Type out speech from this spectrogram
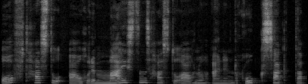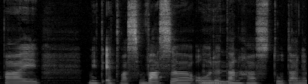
Oft hast du auch oder meistens hast du auch noch einen Rucksack dabei mit etwas Wasser oder mhm. dann hast du deine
